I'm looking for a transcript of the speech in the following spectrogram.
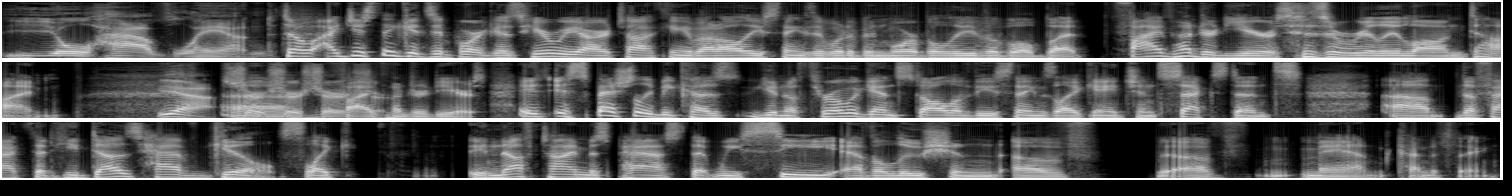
you'll have land. So I just think it's important because here we are talking about all these things that would have been more believable but 500 years is a really long time. Yeah sure sure sure 500 sure. years. It, especially because you know throw against all of these things like ancient sextants uh, the fact that he does have gills like enough time has passed that we see evolution of of man kind of thing.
